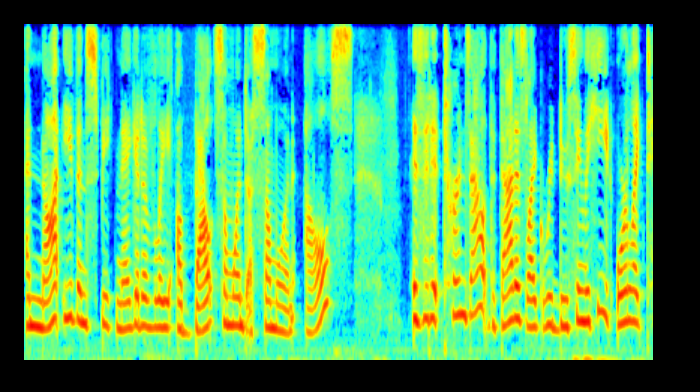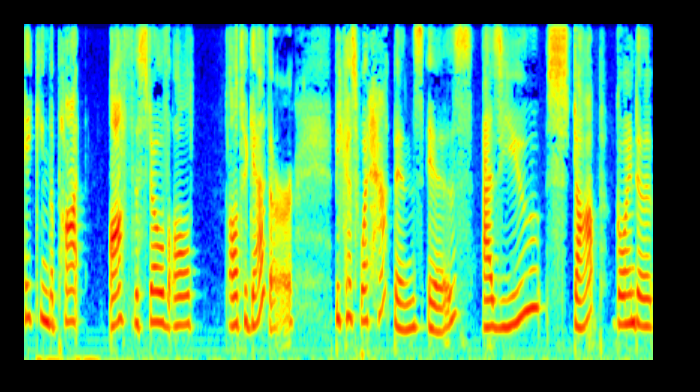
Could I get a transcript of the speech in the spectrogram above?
and not even speak negatively about someone to someone else is that it turns out that that is like reducing the heat or like taking the pot off the stove all altogether because what happens is as you stop going to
